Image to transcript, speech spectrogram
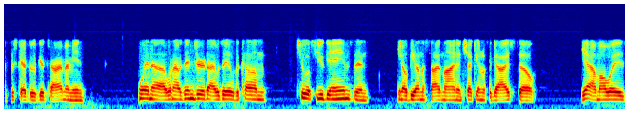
if the schedule's a good time. I mean, when uh, when I was injured, I was able to come to a few games and you know be on the sideline and check in with the guys. So yeah, I'm always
